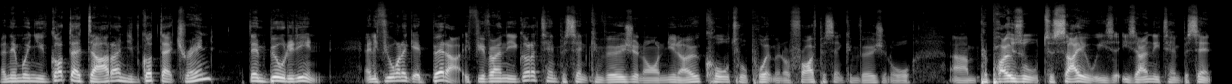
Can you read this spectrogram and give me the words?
And then when you've got that data and you've got that trend, then build it in. And if you want to get better, if you've only got a 10% conversion on, you know, call to appointment or 5% conversion or um, proposal to sale is, is only 10%,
